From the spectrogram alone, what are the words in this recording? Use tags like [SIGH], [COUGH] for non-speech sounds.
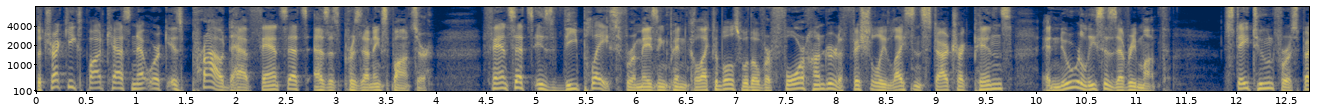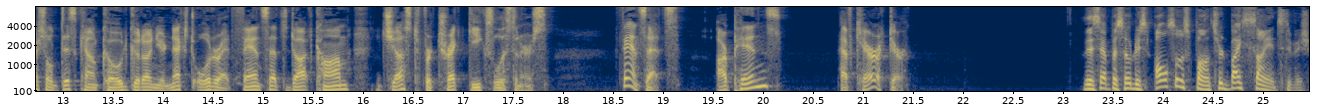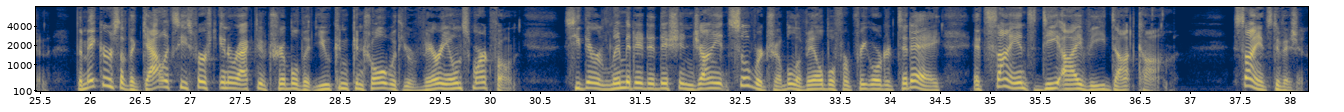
The Trek Geeks Podcast Network is proud to have Fansets as its presenting sponsor. Fansets is the place for amazing pin collectibles with over 400 officially licensed Star Trek pins and new releases every month. Stay tuned for a special discount code good on your next order at fansets.com just for Trek Geeks listeners. Fansets. Our pins have character. This episode is also sponsored by Science Division, the makers of the galaxy's first interactive tribble that you can control with your very own smartphone. See their limited edition giant silver tribble available for pre-order today at sciencediv.com. Science Division.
